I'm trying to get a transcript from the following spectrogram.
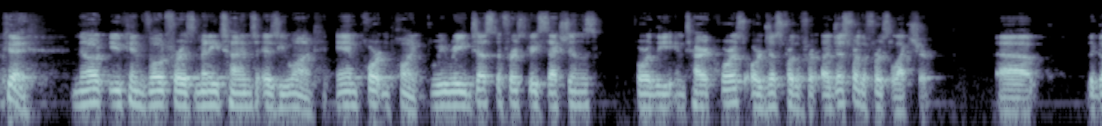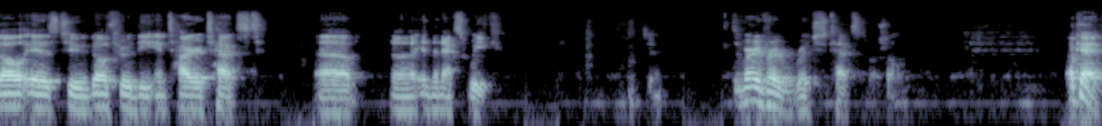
Okay. Note you can vote for as many times as you want. Important point: we read just the first three sections for the entire course, or just for the fir- uh, just for the first lecture. Uh, the goal is to go through the entire text uh, uh, in the next week. It's a very very rich text, mashallah. Okay.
